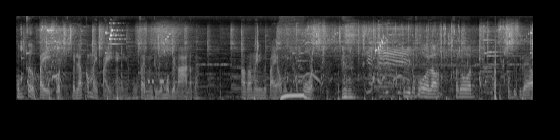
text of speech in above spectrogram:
ผมเสิร์ฟไปกดไปแล้วก็ไม่ไปให้สงสัยมันถือว่าหมดเวลาแล้วปะเอาแล้วทำไมนี่ไม่ไปเอามากินข้าวโพดไม่มีข้าวโพดเหรอขอโทษผมไปไปแล้ว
